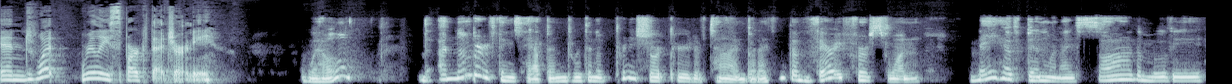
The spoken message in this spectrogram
And what really sparked that journey? Well, a number of things happened within a pretty short period of time, but I think the very first one may have been when I saw the movie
